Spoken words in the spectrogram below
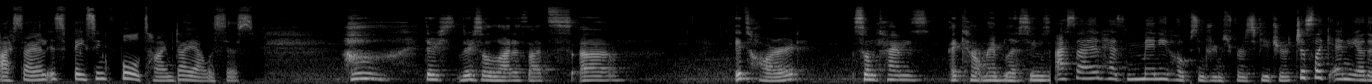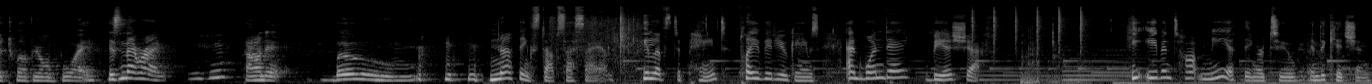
Asael is facing full time dialysis. there's, there's a lot of thoughts. Uh, it's hard. Sometimes I count my blessings. Asael has many hopes and dreams for his future, just like any other 12 year old boy. Isn't that right? Mm-hmm. Found it. Boom. Nothing stops Asael. He loves to paint, play video games, and one day be a chef. He even taught me a thing or two in the kitchen.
